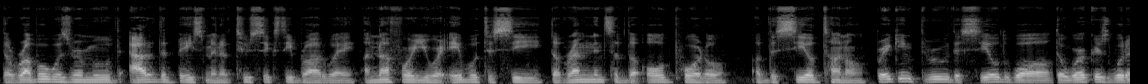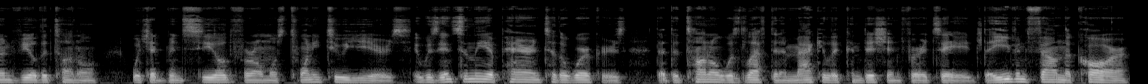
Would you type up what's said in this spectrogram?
the rubble was removed out of the basement of 260 Broadway, enough where you were able to see the remnants of the old portal of the sealed tunnel. Breaking through the sealed wall, the workers would unveil the tunnel, which had been sealed for almost 22 years. It was instantly apparent to the workers that the tunnel was left in immaculate condition for its age. They even found the car,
